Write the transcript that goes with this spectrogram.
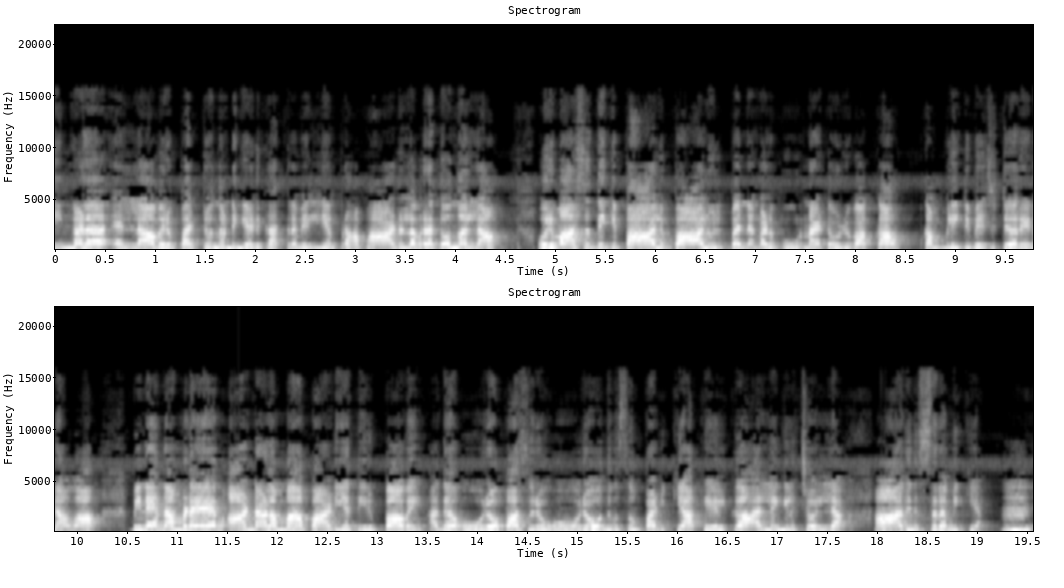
നിങ്ങൾ എല്ലാവരും പറ്റുമെന്നുണ്ടെങ്കിൽ എടുക്കുക അത്ര വലിയ പാടുള്ള വ്രതമൊന്നുമല്ല. ഒരു മാസത്തേക്ക് പാലും പാൽ ഉൽപ്പന്നങ്ങളും പൂർണമായിട്ട് ഒഴിവാക്കുക കംപ്ലീറ്റ് വെജിറ്റേറിയൻ ആവുക പിന്നെ നമ്മുടെ ആണ്ടാളമ്മ പാടിയ തിരുപ്പാവൈ. അത് ഓരോ പാസുരവും ഓരോ ദിവസവും പഠിക്കുക കേൾക്കുക അല്ലെങ്കിൽ ചൊല്ല. ആ അതിന് ശ്രമിക്കുക. ഉം.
